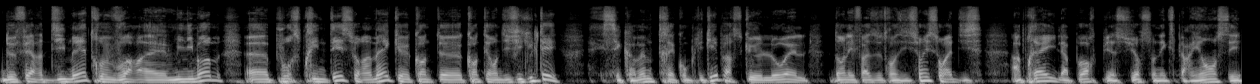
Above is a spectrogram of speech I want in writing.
de faire 10 mètres, voire euh, minimum, euh, pour sprinter sur un mec euh, quand, quand tu es en difficulté. C'est quand même très compliqué parce que l'OL, dans les phases de transition, ils sont à 10. Après, il apporte bien sûr son expérience et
